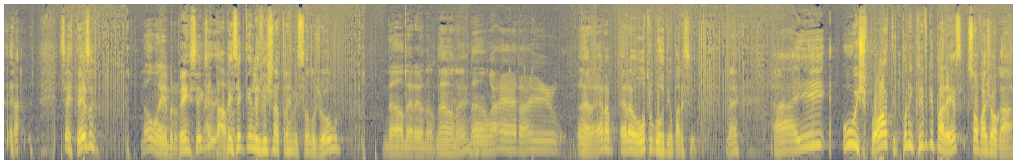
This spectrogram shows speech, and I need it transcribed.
Certeza? Não lembro. Pensei que, mas tava. pensei que tinha lhe visto na transmissão do jogo. Não, não era eu, não. Não, né? Não, era eu. Era, era, era outro gordinho parecido, né? Aí o esporte, por incrível que pareça, que só vai jogar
